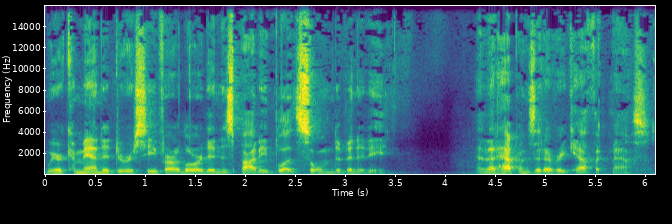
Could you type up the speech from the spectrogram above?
We are commanded to receive our Lord in his body, blood, soul, and divinity. And that happens at every Catholic Mass.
